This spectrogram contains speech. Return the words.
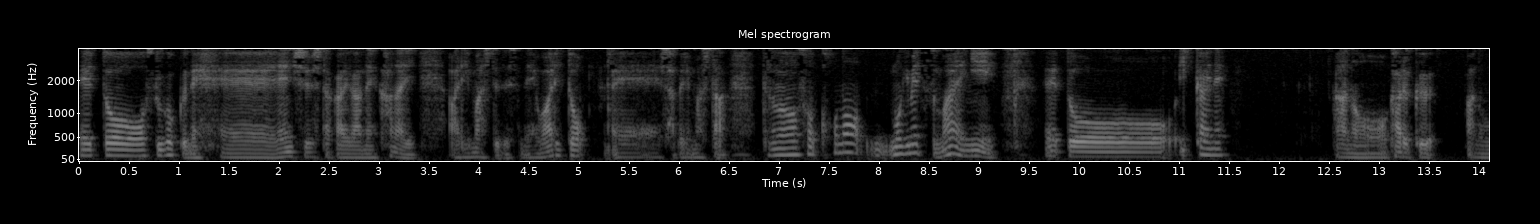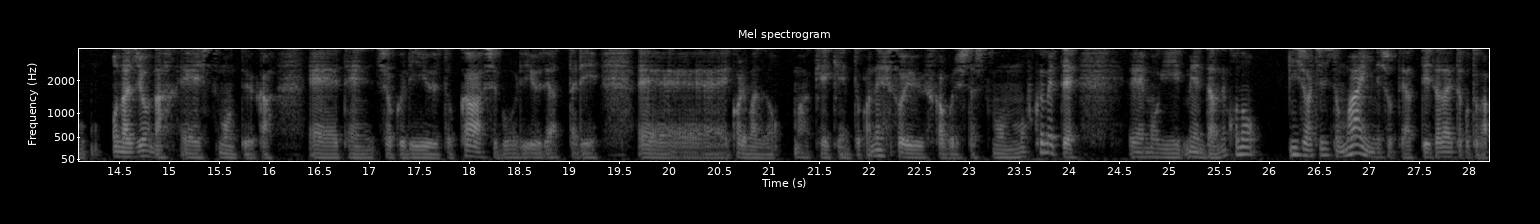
えっ、ー、と、すごくね、えー、練習した回がね、かなりありましてですね、割と、えー、喋りました。その、そこの模擬面接前に、えっ、ー、と、一回ね、あの、軽く、あの、同じような、えー、質問というか、えー、転職理由とか死亡理由であったり、えー、これまでの、まあ、経験とかね、そういう深掘りした質問も含めて、えー、模擬面談ね、この28日の前にね、ちょっとやっていただいたことが、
